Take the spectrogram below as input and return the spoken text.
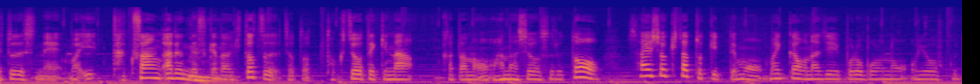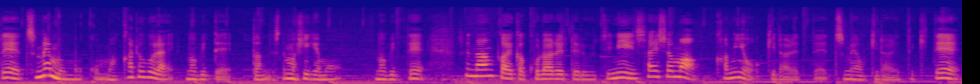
っ、ー、とですね、まあ、たくさんあるんですけど、うん、一つちょっと特徴的な方のお話をすると最初来た時ってもう毎回同じボロボロのお洋服で爪ももうこうまかるぐらい伸びてたんですね。もうひげも伸びて。それ何回か来られてるうちに最初まあ髪を切られて爪を切られてきて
